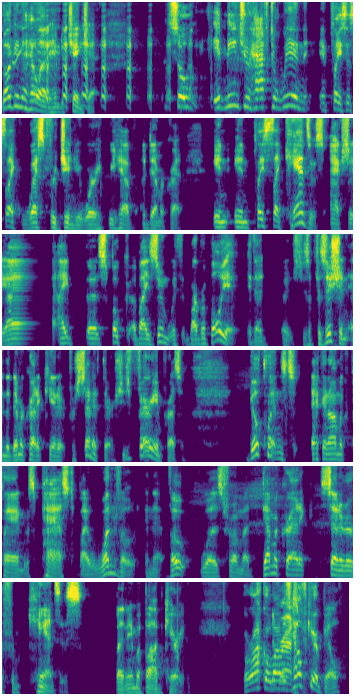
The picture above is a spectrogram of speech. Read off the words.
bugging the hell out of him to change that. So it means you have to win in places like West Virginia, where we have a Democrat. In in places like Kansas, actually, I I uh, spoke by Zoom with Barbara Bollier. The, uh, she's a physician and the Democratic candidate for Senate there. She's very impressive. Bill Clinton's economic plan was passed by one vote, and that vote was from a Democratic senator from Kansas by the name of Bob Kerrey. Barack Obama's health care bill,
